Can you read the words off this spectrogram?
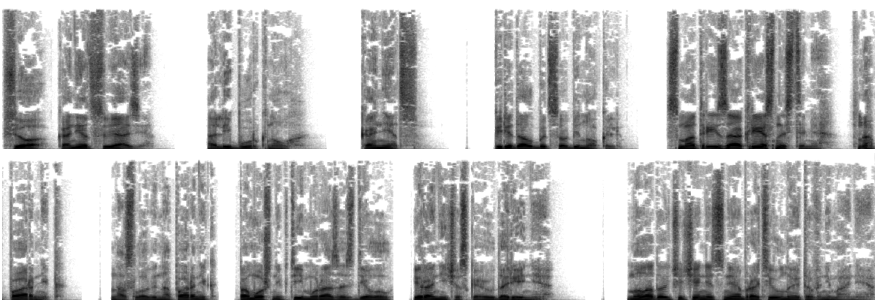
Все, конец связи. Али буркнул. Конец. передал Быцо бинокль. «Смотри за окрестностями, напарник». На слове «напарник» помощник Теймураза сделал ироническое ударение. Молодой чеченец не обратил на это внимания.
